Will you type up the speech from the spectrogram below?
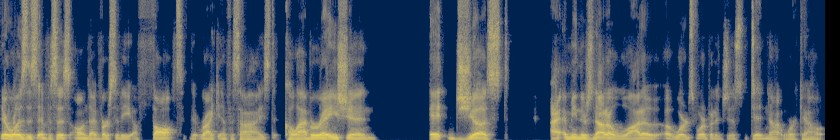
there was this emphasis on diversity of thought that Reich emphasized, collaboration. It just, I, I mean, there's not a lot of, of words for it, but it just did not work out.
